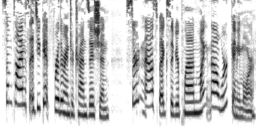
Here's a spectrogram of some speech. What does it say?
Sometimes as you get further into transition, certain aspects of your plan might not work anymore.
